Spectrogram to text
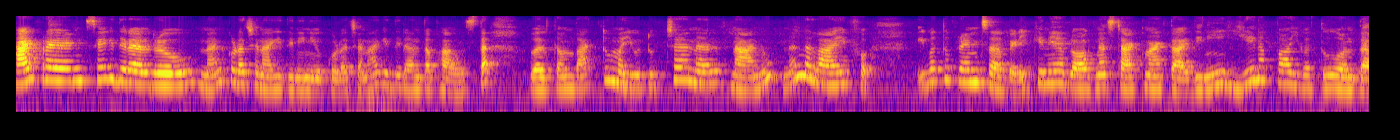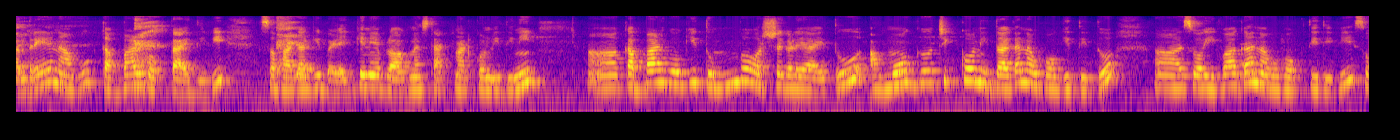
ಹಾಯ್ ಫ್ರೆಂಡ್ಸ್ ಹೇಗಿದ್ದೀರಾ ಎಲ್ಲರೂ ನಾನು ಕೂಡ ಚೆನ್ನಾಗಿದ್ದೀನಿ, ನೀವು ಕೂಡ ಚೆನ್ನಾಗಿದ್ದೀರಾ ಅಂತ ಭಾವಿಸ್ತಾ. Welcome back to my YouTube channel ನಾನು ನನ್ನ ಲೈಫ್ ಇವತ್ತು ಫ್ರೆಂಡ್ಸ್ ಬೆಳಿಗ್ಗೆನೇ ಬ್ಲಾಗ್ನ ಸ್ಟಾರ್ಟ್ ಮಾಡ್ತಾ ಇದ್ದೀನಿ. ಏನಪ್ಪ ಇವತ್ತು ಅಂತ ಅಂದರೆ ನಾವು ಕಬ್ಬಾಳ್ಗೆ ಹೋಗ್ತಾ ಇದ್ದೀವಿ. ಸೊ ಹಾಗಾಗಿ ಬೆಳಗ್ಗೆನೇ ಬ್ಲಾಗ್ನ ಸ್ಟಾರ್ಟ್ ಮಾಡ್ಕೊಂಡಿದ್ದೀನಿ. ಕಬ್ಬಾಳ್ಗೆ ಹೋಗಿ ತುಂಬ ವರ್ಷಗಳೇ ಆಯಿತು. ಅಮ್ಮೋಗು ಚಿಕ್ಕೋನಿದ್ದಾಗ ನಾವು ಹೋಗಿದ್ದಿದ್ದು. ಸೊ ಇವಾಗ ನಾವು ಹೋಗ್ತಿದ್ದೀವಿ. ಸೊ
